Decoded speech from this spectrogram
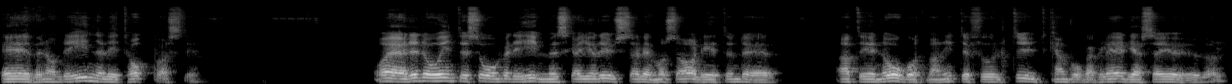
även om det innerligt hoppas det. Och är det då inte så med det himmelska Jerusalem och saligheten där, att det är något man inte fullt ut kan våga glädja sig över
